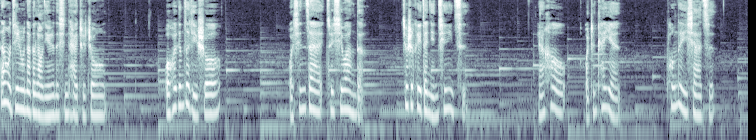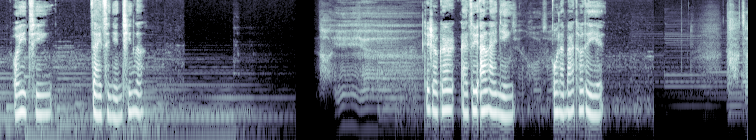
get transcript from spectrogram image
当我进入那个老年人的心态之中，我会跟自己说：“我现在最希望的，就是可以再年轻一次。”然后我睁开眼，砰的一下子，我已经再一次年轻了。这首歌来自于安来宁，乌兰巴托的夜。他在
